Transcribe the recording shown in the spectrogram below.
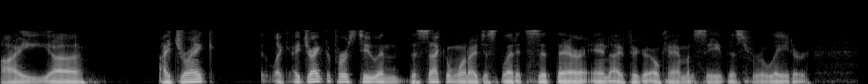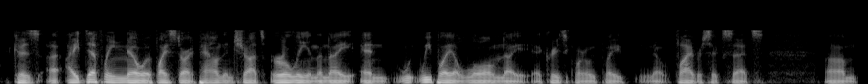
I uh, I drank like I drank the first two, and the second one I just let it sit there, and I figured, okay, I'm going to save this for later because I, I definitely know if I start pounding shots early in the night, and we, we play a long night at Krazy Korner, we play you know five or six sets. Um,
